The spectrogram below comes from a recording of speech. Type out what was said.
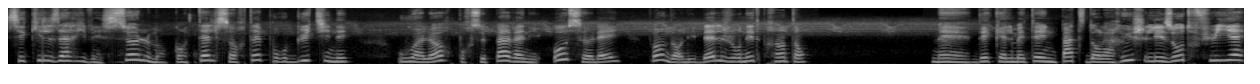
c'est qu'ils arrivaient seulement quand elle sortait pour butiner, ou alors pour se pavaner au soleil pendant les belles journées de printemps. Mais dès qu'elle mettait une patte dans la ruche, les autres fuyaient.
